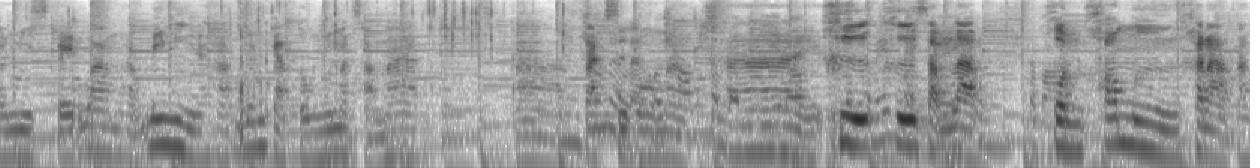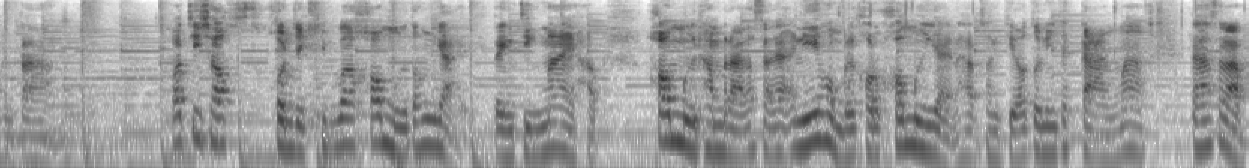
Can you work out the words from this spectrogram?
มันมีสเปซว่างไหมครับไม่มีนะครับ เนื่องจากตรงนี้มันสามารถอ่า flexible มากใช่คือคือสำหรับคนข้อมือขนาดต่างๆ เพราะที่ช็อกคนจะคิดว่าข้อมือต้องใหญ่ แต่จริงๆไม่ครับ ข้อมือธรรมดาก็ใส่ได้อันนี้ผมเป็นคนข้อมือใหญ่นะครับ สังเกตว่าตัวนี้จะกลางมาก แต่ถ้าสำหรับ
